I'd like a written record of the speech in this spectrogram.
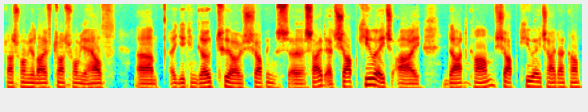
Transform Your Life, Transform Your Health. Um, uh, you can go to our shopping uh, site at shopqhi.com, shopqhi.com.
